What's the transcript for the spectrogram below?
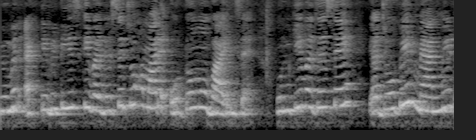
ह्यूमन एक्टिविटीज़ की वजह से जो हमारे ऑटोमोबाइल्स हैं, उनकी वजह से, या जो भी मैन मेड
